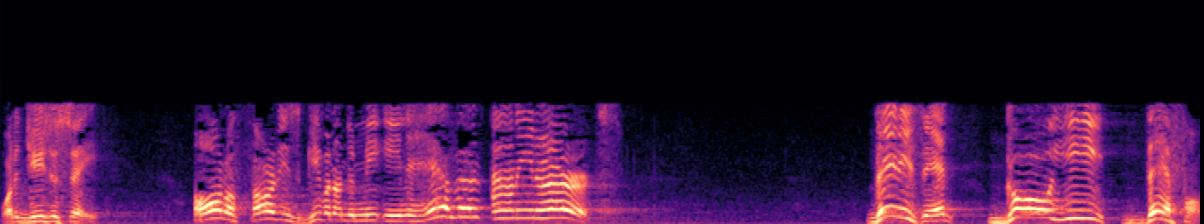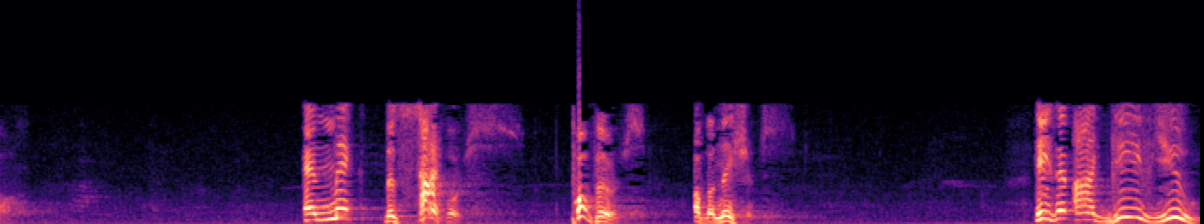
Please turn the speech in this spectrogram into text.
What did Jesus say? All authority is given unto me in heaven and in earth. Then he said, Go ye therefore and make disciples, pupils of the nations. He said, I give you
